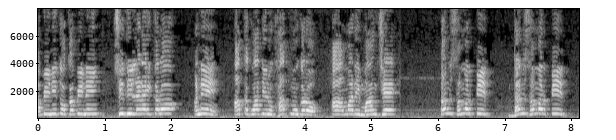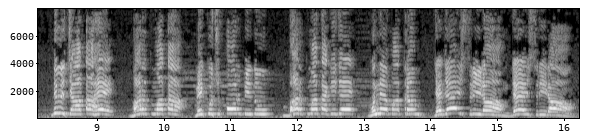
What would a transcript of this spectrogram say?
અભી નહીં તો કભી નહીં સીધી લડાઈ કરો અને આતંકવાદીનું ખાતમું કરો. આ અમારી માંગ છે. તન સમર્પિત, ધન સમર્પિત. દિલ ચાહતા હૈ. भारत माता मैं कुछ और भी दूं भारत माता की जय वंदे मातरम जय जय श्री राम जय श्री राम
